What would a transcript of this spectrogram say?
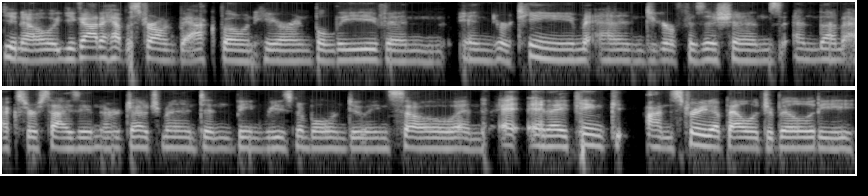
you know you got to have a strong backbone here and believe in in your team and your physicians and them exercising their judgment and being reasonable in doing so. And and i think on straight up eligibility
